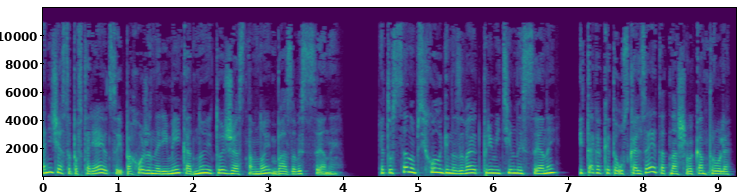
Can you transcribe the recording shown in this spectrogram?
они часто повторяются и похожи на ремейк одной и той же основной базовой сцены. Эту сцену психологи называют примитивной сценой, и так как это ускользает от нашего контроля,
